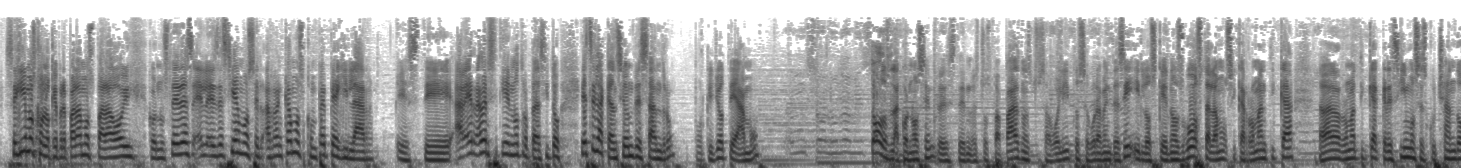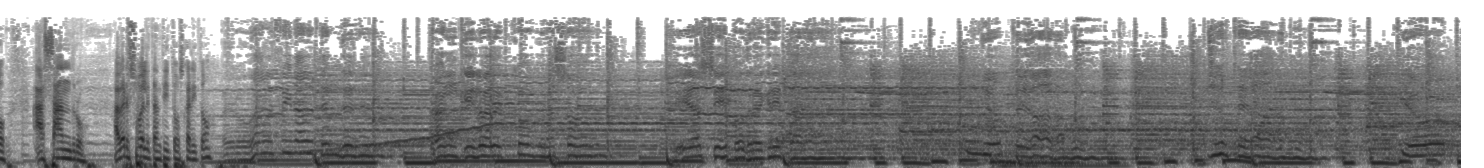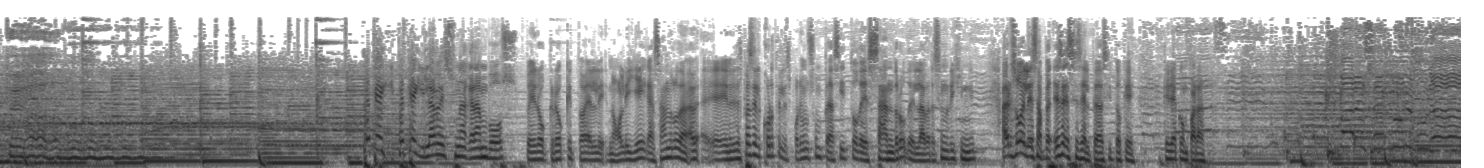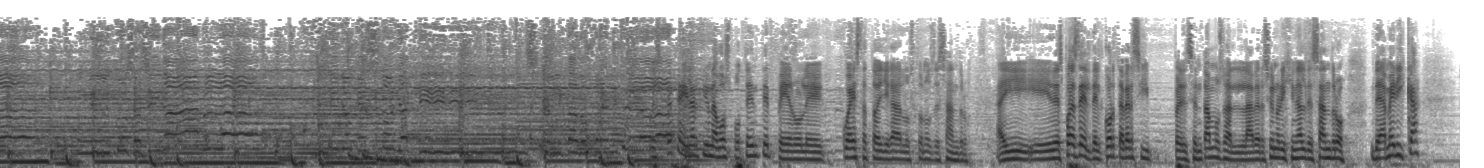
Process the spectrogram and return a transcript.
Seguimos con lo que preparamos para hoy con ustedes. Eh, les decíamos, arrancamos con Pepe Aguilar. Este, a ver, a ver si tienen otro pedacito. Esta es la canción de Sandro, porque yo te amo. Todos la conocen, este, nuestros papás, nuestros abuelitos, seguramente sí, y los que nos gusta la música romántica, la banda romántica, crecimos escuchando a Sandro. A ver, suele tantito, Oscarito. Pero al final tendré tranquilo el corazón y así podré gritar yo te amo, yo te amo, yo te amo. Pepe, Aguilar es una gran voz, pero creo que todavía no le llega. Sandro, eh, después del corte les ponemos un pedacito de Sandro, de la versión original. A ver, esa, ese, ese es el pedacito que quería comparar. Aguilar tiene una voz potente, pero le cuesta todavía llegar a los tonos de Sandro. Ahí, después del, corte, a ver si presentamos la versión original de Sandro de América.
